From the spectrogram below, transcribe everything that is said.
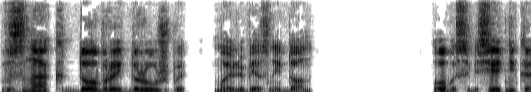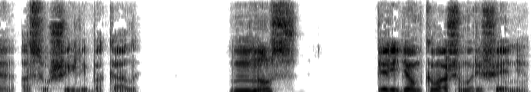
в знак доброй дружбы, мой любезный Дон. Оба собеседника осушили бокалы. Ну-с, перейдем к вашему решению.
